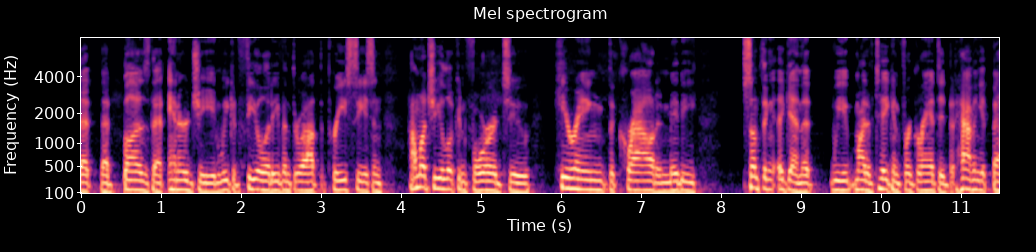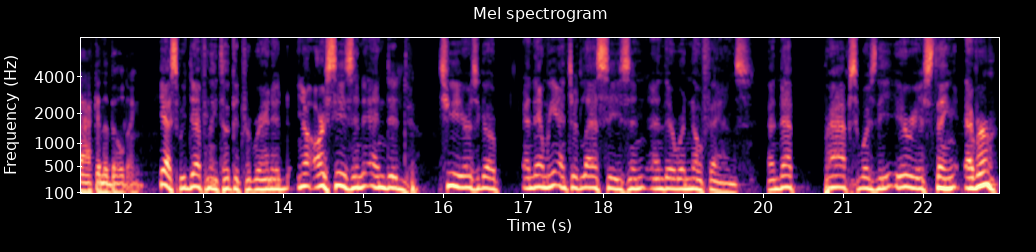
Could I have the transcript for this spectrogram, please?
that, that buzz, that energy, and we could feel it even throughout the preseason. How much are you looking forward to hearing the crowd and maybe something, again, that we might have taken for granted, but having it back in the building? Yes, we definitely took it for granted. You know, our season ended two years ago, and then we entered last season, and there were no fans. And that perhaps was the eeriest thing ever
